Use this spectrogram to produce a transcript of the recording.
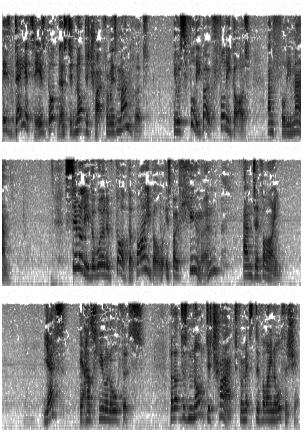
His deity, his godness, did not detract from his manhood. He was fully both, fully God and fully man. Similarly, the Word of God, the Bible, is both human and divine. Yes, it has human authors, but that does not detract from its divine authorship.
